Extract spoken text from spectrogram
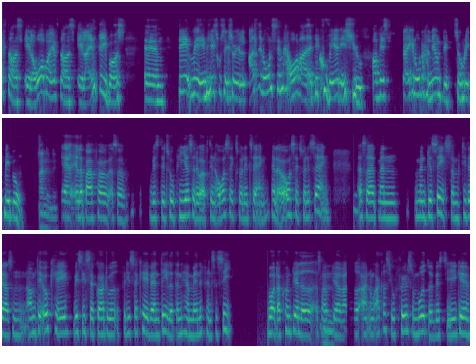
efter os, eller råber efter os, eller angriber os? Øhm, det vil en heteroseksuel aldrig nogensinde have overvejet, at det kunne være et issue. Og hvis der ikke er nogen, der har nævnt det, så kommer det ikke med i bogen. Nej, nemlig. Ja, eller bare for, altså, hvis det er to piger, så er det jo ofte en overseksualisering, eller overseksualisering. Altså, at man, man bliver set som de der sådan, om det er okay, hvis I ser godt ud, fordi så kan I være en del af den her mandefantasi, hvor der kun bliver lavet, altså mm. bliver rettet noget, nogle aggressive følelser mod det, hvis de ikke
